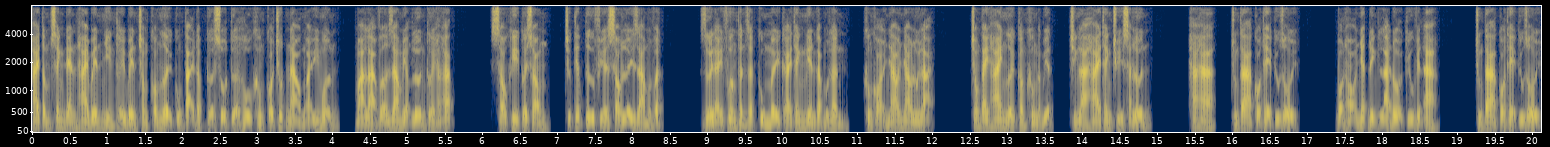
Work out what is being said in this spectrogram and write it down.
hai tấm xanh đen hai bên nhìn thấy bên trong có người cũng tại đập cửa sổ tựa hồ không có chút nào ngoài ý mớn mà là vỡ ra miệng lớn cười hắc hắc. Sau khi cười xong, trực tiếp từ phía sau lấy ra một vật. Dưới đáy phương thần giật cùng mấy cái thanh niên gặp một lần, không khỏi nhao nhao lui lại. Trong tay hai người cầm không đặc biệt, chính là hai thanh trùy sắt lớn. Ha ha, chúng ta có thể cứu rồi. Bọn họ nhất định là đội cứu viện a. Chúng ta có thể cứu rồi.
